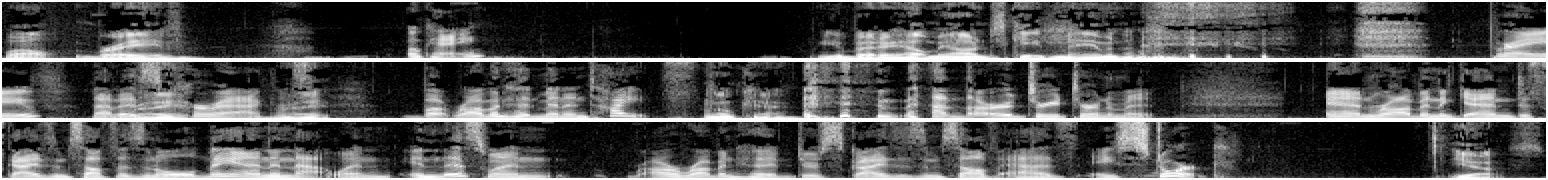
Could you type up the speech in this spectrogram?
Well, Brave, okay. you better help me. I'll just keep naming them. Brave, that is Right, correct. right. But Robin Hood Men in Tights Okay. had the archery tournament. And Robin again disguised himself as an old man in that one. In this one, our Robin Hood disguises himself as a stork. Yes.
